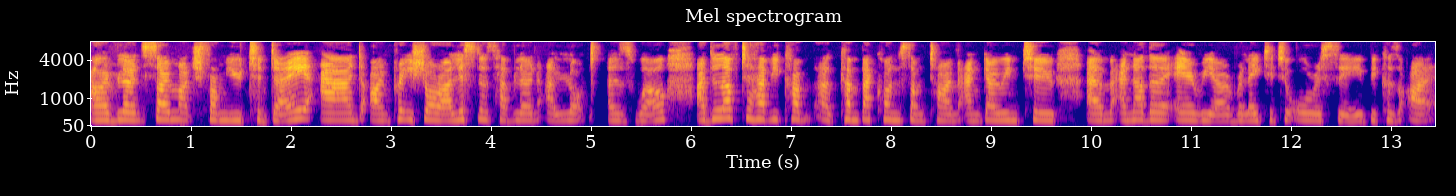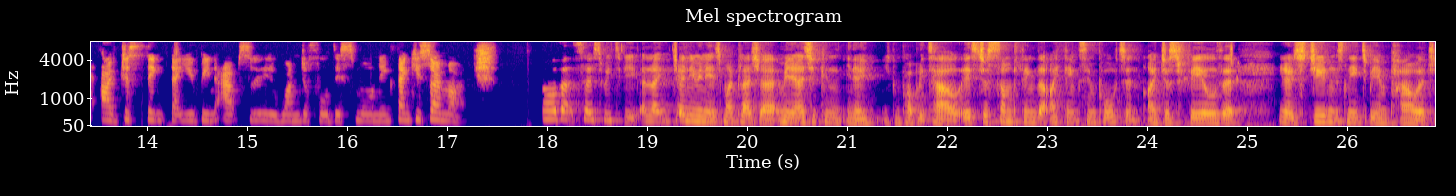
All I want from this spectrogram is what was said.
I've learned so much from you today, and I'm pretty sure our listeners have learned a lot as well. I'd love to have you come uh, come back on sometime and go into um, another area related to oracy because I I just think that you've been absolutely wonderful this morning. Thank you so much. Oh, that's so sweet of you. And like genuinely it's my pleasure. I mean, as you can, you know, you can probably tell, it's just something that I think is important. I just feel that, you know, students need to be empowered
